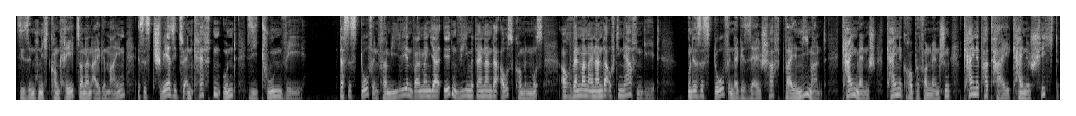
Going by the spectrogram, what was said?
Sie sind nicht konkret, sondern allgemein, es ist schwer, sie zu entkräften und sie tun weh. Das ist doof in Familien, weil man ja irgendwie miteinander auskommen muss, auch wenn man einander auf die Nerven geht. Und es ist doof in der Gesellschaft, weil niemand, kein Mensch, keine Gruppe von Menschen, keine Partei, keine Schicht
